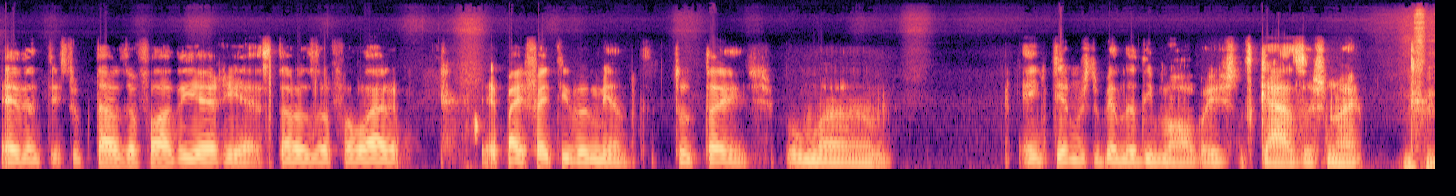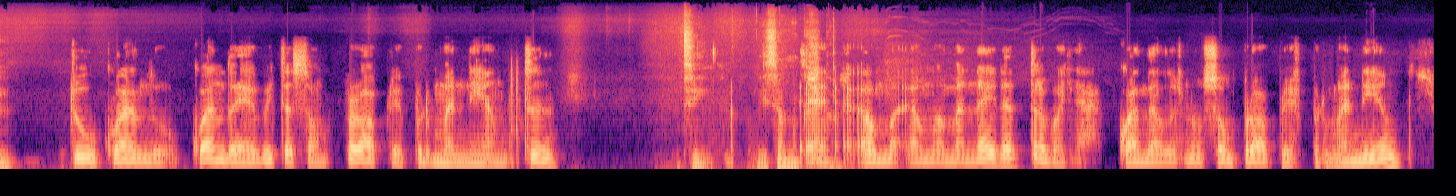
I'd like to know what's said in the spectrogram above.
é dentista. O que estavas a falar de IRS, estavas a falar, epá, efetivamente, tu tens uma, em termos de venda de imóveis, de casas, não é? Uhum. Tu, quando, quando é habitação própria permanente, Sim, isso é uma questão. É, é, uma, é uma maneira de trabalhar. Quando elas não são próprias permanentes,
